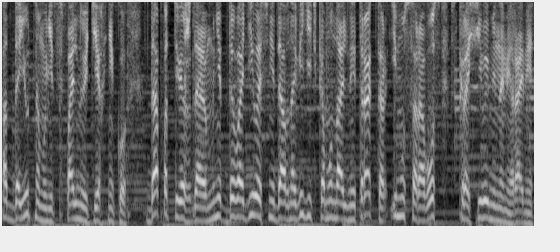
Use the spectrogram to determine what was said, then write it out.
отдают на муниципальную технику. Да, подтверждаю, мне доводилось недавно видеть коммунальный трактор и мусоровоз с красивыми номерами.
